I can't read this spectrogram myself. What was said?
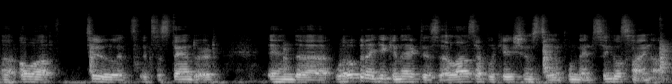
uh, OAuth 2. It's, it's a standard. And uh, what OpenID Connect is, it allows applications to implement single sign-on.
